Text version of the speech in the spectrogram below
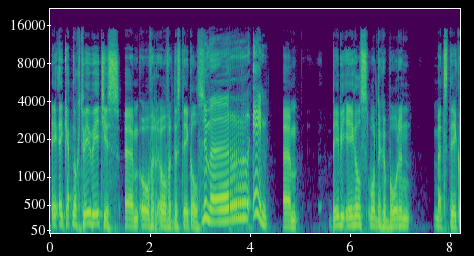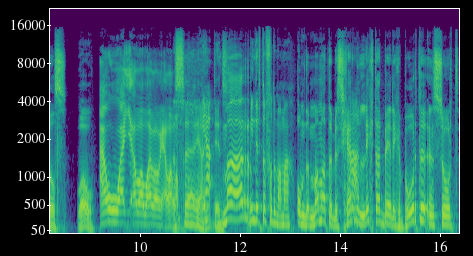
Ik, ik heb nog twee weetjes ehm, over, over de stekels. Nummer één. Ehm, Baby-egels worden geboren met stekels. Wow. Auwa, ja, wa, wa, wa. Dat is eh, ja, Ja. intens. Maar Minder tof voor de mama. om de mama te beschermen, Ah. ligt daar bij de geboorte een soort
